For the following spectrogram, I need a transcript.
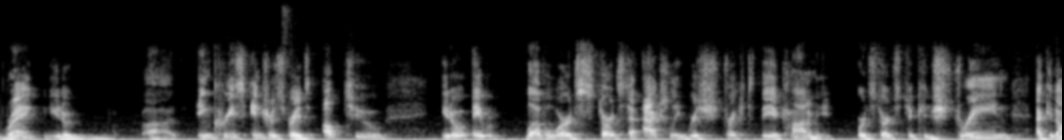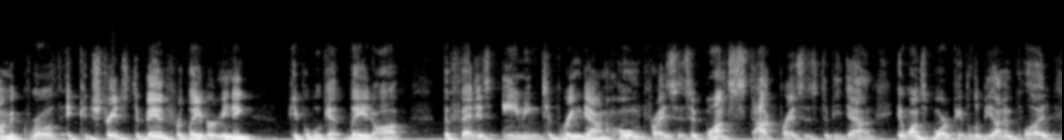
rank, you know, uh, increase interest rates up to, you know, a level where it starts to actually restrict the economy, where it starts to constrain economic growth. It constrains demand for labor, meaning people will get laid off. The Fed is aiming to bring down home prices. It wants stock prices to be down. It wants more people to be unemployed.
